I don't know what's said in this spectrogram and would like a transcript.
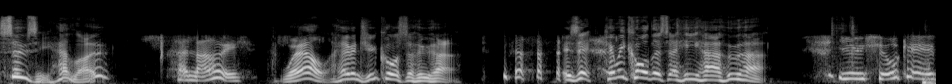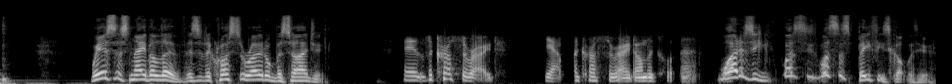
Susie, hello. Hello. Well, haven't you caused a hoo ha? Is it? Can we call this a hee ha hoo ha? You sure can. Where's this neighbour live? Is it across the road or beside you? It's across the road. Yeah, across the road on the corner. Why does he? What's he, what's this beef he's got with you?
